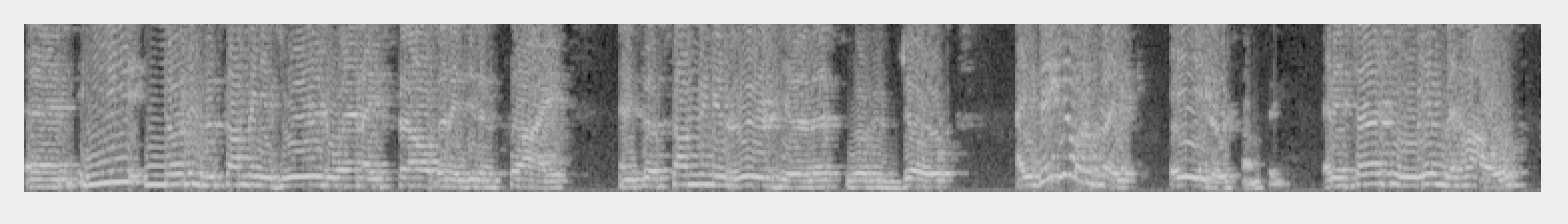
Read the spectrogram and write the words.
and he noticed that something is weird when I felt and I didn't cry, and so something is weird here. That was his joke. I think I was like eight or something, and he started to leave the house,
